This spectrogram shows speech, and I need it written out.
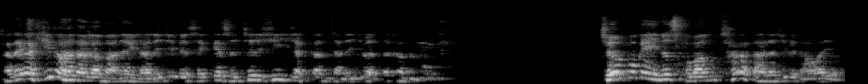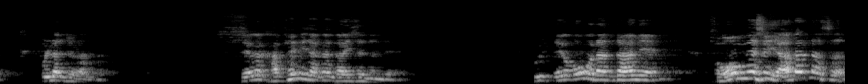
자네가 기도하다가 만약에 자네 집에 새끼 선천이 시작한 자네 집에 딱 하면 전국에 있는 소방차가 자네 집에 다 와요. 불난줄알고 내가 가평에 잠깐 가 있었는데 내가 오고 난 다음에 동네에서 야단 났어.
